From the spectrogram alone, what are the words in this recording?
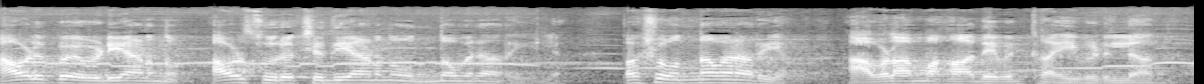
അവളിപ്പോ എവിടെയാണെന്നോ അവൾ സുരക്ഷിതയാണെന്നോ ഒന്നും അവൻ അറിയില്ല പക്ഷെ ഒന്നവൻ അറിയാം അവൾ ആ മഹാദേവൻ കൈവിടില്ല എന്ന്.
